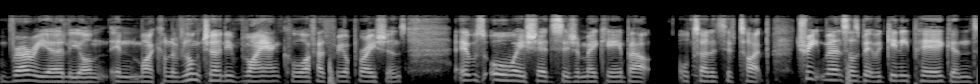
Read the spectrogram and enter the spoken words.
very early on in my kind of long journey with my ankle, I've had three operations. It was always shared decision making about alternative type treatments. I was a bit of a guinea pig and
